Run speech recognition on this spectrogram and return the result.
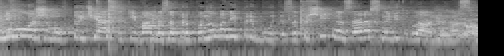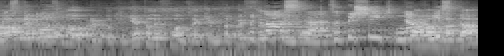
Ми не можемо в той час, який вами запропонований, прибути. Запишіть нас зараз на я, а вам не обов'язково прибути. Є телефон, за яким записується Будь ласка, запишіть Я нам вам міс- надав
